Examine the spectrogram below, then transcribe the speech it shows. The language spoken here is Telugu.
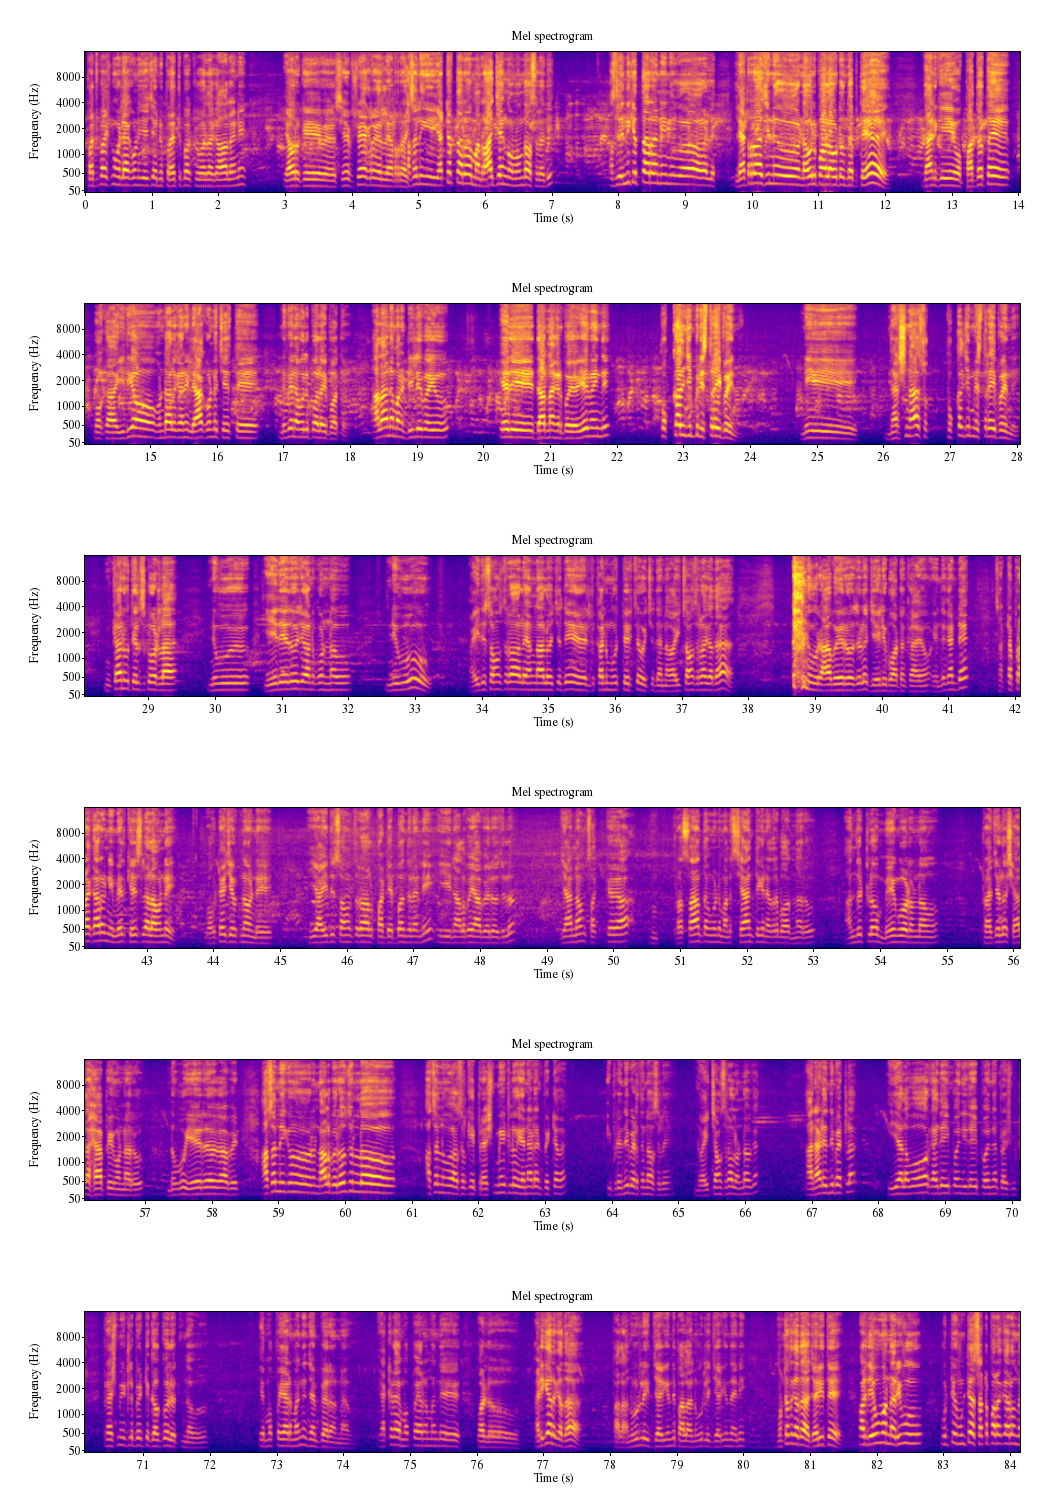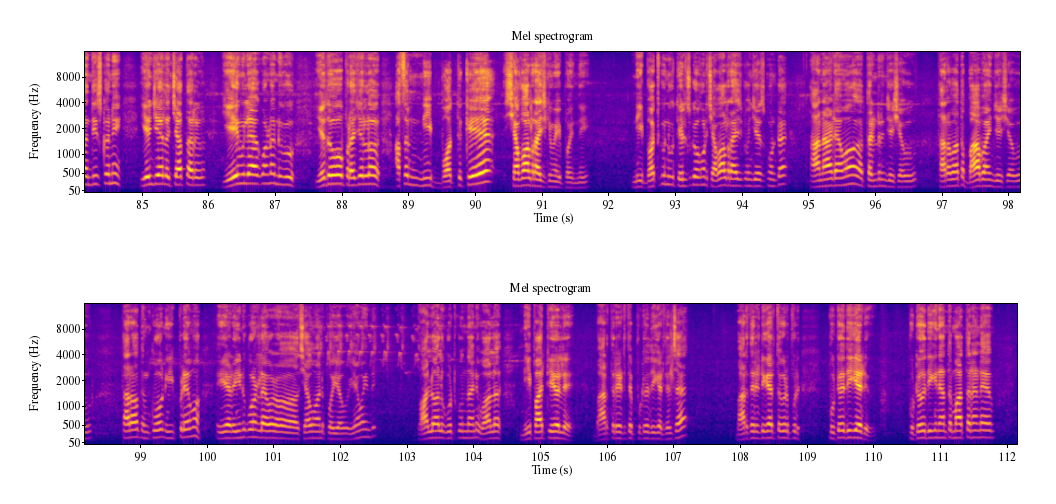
ప్రతిపక్షం లేకుండా చేశాను ప్రతిపక్ష హోదా కావాలని ఎవరికి స్పీకర్ గారు లెటర్ రాసి అసలు ఎట్టిస్తారు మన రాజ్యాంగంలో ఉందో అసలు అది? అసలు ఎందుకు ఇస్తారని నువ్వు లెటర్ రాసి నువ్వు నవ్వులు పాలు అవటం తప్పితే దానికి ఒక పద్ధతి ఒక ఇదిగా ఉండాలి కానీ లేకుండా చేస్తే నువ్వే నవ్వులు పాలు అయిపోతావు అలానే మన ఢిల్లీ పోయి ఏది ధర్నాగని పోయావు ఏమైంది? కుక్కలు చింపిన ఇస్త్రీ నీ నర్శన కుక్కలు చింపిన ఇస్త్రీ ఇంకా నువ్వు తెలుసుకోవట్లా? నువ్వు ఏదేదో అనుకుంటున్నావు. నువ్వు ఐదు సంవత్సరాలు ఎన్నాళ్ళు వచ్చేది కన్ను తెరిచే వచ్చింది అన్నావు ఐదు సంవత్సరాలు కదా. నువ్వు రాబోయే రోజుల్లో జైలు పోవటం ఖాయం. ఎందుకంటే చట్ట ప్రకారం నీ మీద కేసులు అలా ఉన్నాయి? ఒకటే చెప్తున్నామండి ఈ ఐదు సంవత్సరాలు పడ్డ ఇబ్బందులన్నీ ఈ నలభై యాభై రోజుల్లో జనం చక్కగా ప్రశాంతంగా ఉండి మనశ్శాంతిగా నిద్రపోతున్నారు. అందుట్లో మేము కూడా ఉన్నాము. ప్రజలు చాలా హ్యాపీగా ఉన్నారు. నువ్వు ఏరోగా పెట్టి అసలు నీకు నలభై రోజుల్లో అసలు నువ్వు అసలుకి ప్రెస్ మీట్లు ఏనాడని పెట్టావా? ఇప్పుడు ఎందుకు పెడుతున్నావు అసలే? నువ్వు ఐదు సంవత్సరాలు ఉండవుగా. ఆనాడు ఎందుకు పెట్టలా? ఇవాళ ఓరకు అది అయిపోయింది ఇది అయిపోయింది అని ప్రెస్ ప్రెస్ మీట్లు పెట్టి గగ్గోలు ఎత్తున్నావు. ఈ ముప్పై ఆరు మందిని చంపారు అన్నావు ఎక్కడ ముప్పై ఆరు మంది వాళ్ళు అడిగారు కదా పలానూర్లు ఇది జరిగింది పలానూర్లు ఇది జరిగిందని. ఉంటుంది కదా జరిగితే. వాడిది ఏమన్నారు ఇవ్వు? ఉంటే ఉంటే చట్టప్రకారం దాన్ని తీసుకొని ఏం చేయాలో చేస్తారు? ఏమి లేకుండా నువ్వు ఏదో ప్రజల్లో అసలు నీ బతుకే శవాల రాజకీయం అయిపోయింది. నీ బతుకు నువ్వు తెలుసుకోకుండా శవాల రాజకీయం చేసుకుంటే ఆనాడేమో తండ్రిని చేసావు తర్వాత బాబాయిని చేసావు తర్వాత ఇంకో ఇప్పుడేమో ఈడ ఇనుకోండ్లు ఎవరో శవం అని పోయావు. ఏమైంది? వాళ్ళు వాళ్ళు కొట్టుకుందని వాళ్ళ నీ పార్టీ వాళ్ళే. భారతరెడ్డితో పుట్టో దిగాడు తెలుసా? భారతరెడ్డి గారితో కూడా పుట్టో దిగాడు. పుట్టో దిగినంత మాత్రానే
